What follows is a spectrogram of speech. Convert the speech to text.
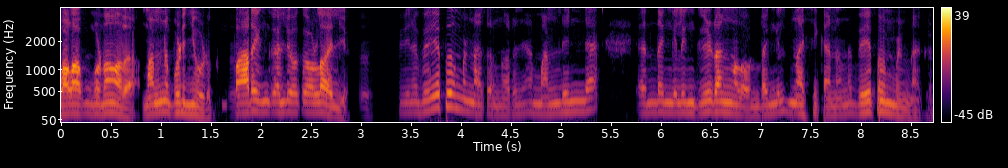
വള ഗുണം അതാ. മണ്ണ് പൊടിഞ്ഞു കൊടുക്കും. പാറയും കല്ലും ഒക്കെ ഉള്ളതല്ലയോ പിന്നെ വേപ്പും പിണ്ണാക്കെന്ന് പറഞ്ഞാൽ മണ്ണിന്റെ എന്തെങ്കിലും കീടങ്ങളുണ്ടെങ്കിൽ നശിക്കാനാണ് വേപ്പും പിണ്ണാക്ക്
